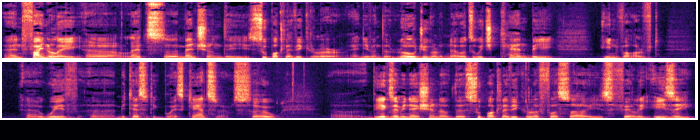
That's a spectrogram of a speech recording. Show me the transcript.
And finally, uh, let's uh, mention the supraclavicular and even the low jugular nodes, which can be involved with uh, metastatic breast cancer. So, uh, the examination of the supraclavicular fossa is fairly easy,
